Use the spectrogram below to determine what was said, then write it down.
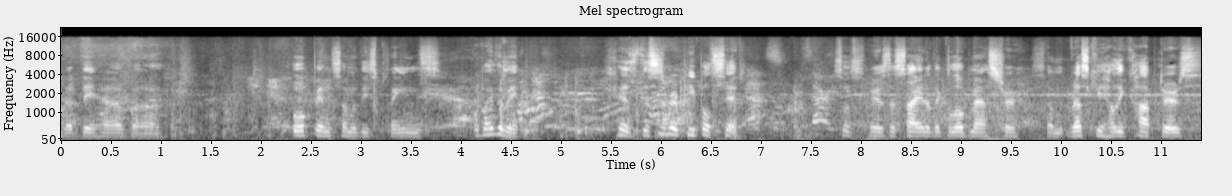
that they have uh, opened some of these planes. Oh, by the way, because this is where people sit. So here's the side of the Globemaster, some rescue helicopters.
